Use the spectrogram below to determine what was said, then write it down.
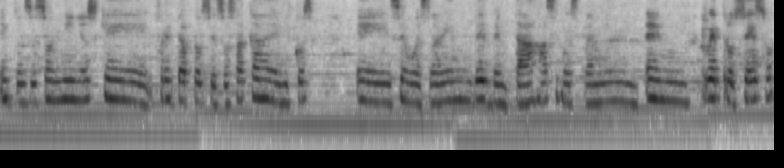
Entonces son niños que frente a procesos académicos eh, se muestran en desventaja, se muestran en retroceso,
